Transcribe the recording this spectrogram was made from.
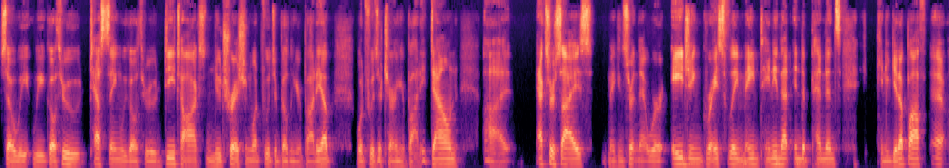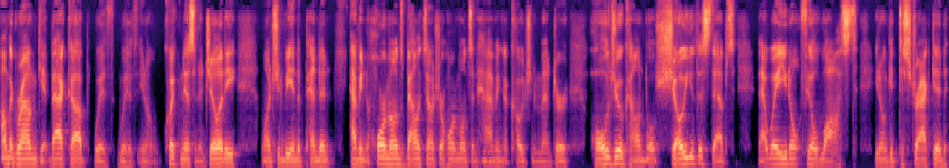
So we we go through testing, we go through detox, nutrition, what foods are building your body up, what foods are tearing your body down, uh, exercise, making certain that we're aging gracefully, maintaining that independence. Can you get up off uh, on the ground, get back up with with you know quickness and agility? I want you to be independent, having hormones, balancing out your hormones, and having a coach and a mentor hold you accountable, show you the steps. That way, you don't feel lost, you don't get distracted,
